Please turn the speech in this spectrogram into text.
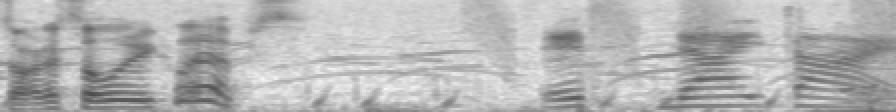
Start a solar eclipse. It's nighttime.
